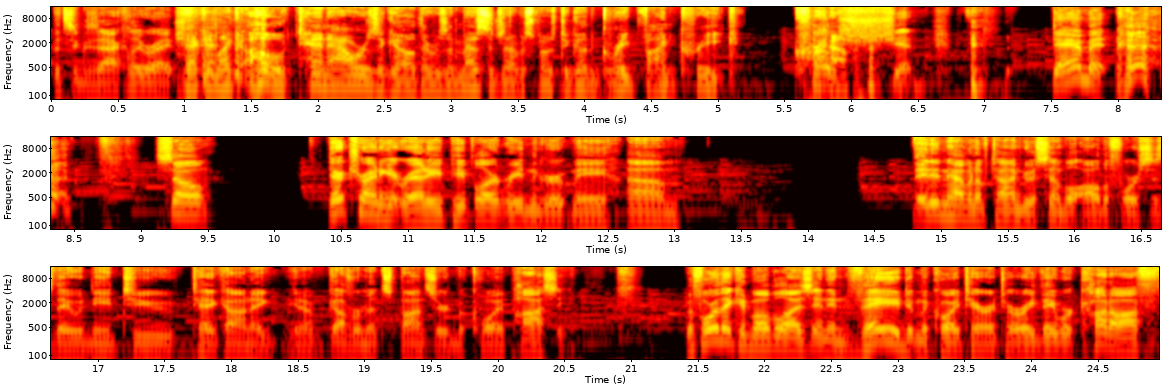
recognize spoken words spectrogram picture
that's exactly right. Checking like, oh, 10 hours ago there was a message that was supposed to go to Grapevine Creek. Crap. Oh, shit. Damn it. so they're trying to get ready. People aren't reading the GroupMe. Um, they didn't have enough time to assemble all the forces they would need to take on a, you know, government-sponsored McCoy posse. Before they could mobilize and invade McCoy territory, they were cut off,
